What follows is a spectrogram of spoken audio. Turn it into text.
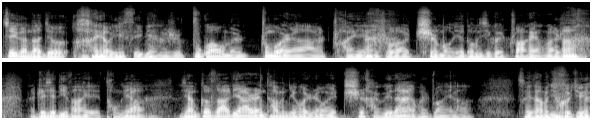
这个呢就很有意思一点，就是不光我们中国人啊传言说吃某些东西会壮阳啊什么的，那这些地方也同样，你像哥斯达黎加人，他们就会认为吃海龟蛋会壮阳，所以他们就会去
